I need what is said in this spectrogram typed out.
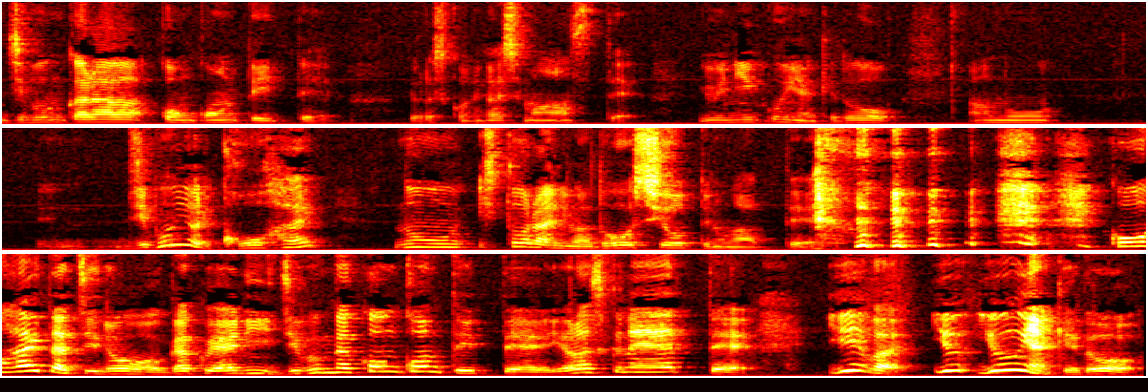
自分からコンコンって言って「よろしくお願いします」って言いに行くんやけどあの自分より後輩の人らにはどうしようっていうのがあって 後輩たちの楽屋に自分がコンコンって言って「よろしくね」って言えば言言うんやけど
